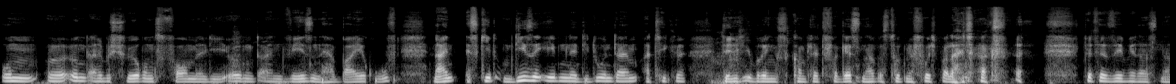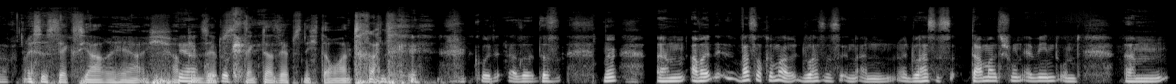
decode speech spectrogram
um äh, irgendeine Beschwörungsformel, die irgendein Wesen herbeiruft. Nein, es geht um diese Ebene, die du in deinem Artikel, den ich übrigens komplett vergessen habe, es tut mir furchtbar leid, Axel. Bitte seh mir das nach. Es ist sechs Jahre her. Ich habe ja, ihn selbst, okay. denk da selbst nicht dauernd dran. Okay. gut, also das, ne, ähm, aber was auch immer, du hast es in einem, du hast es damals schon erwähnt und ähm,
